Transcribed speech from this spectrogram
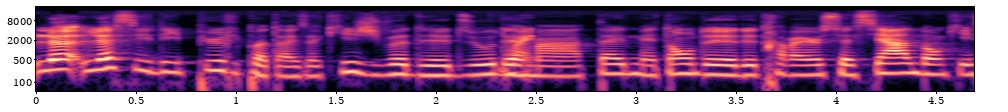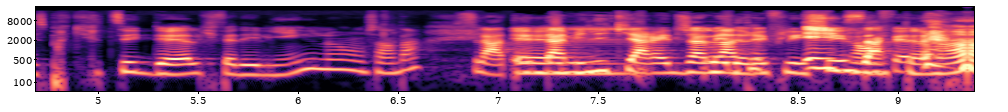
là, là c'est des pures hypothèses, OK? J'y vais de, du haut de Ouais. ma tête, mettons, de, de travailleur social, donc esprit critique de elle qui fait des liens, là, on s'entend? C'est la tête Euh, d'Amélie qui arrête jamais de réfléchir, en fait. Exactement.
